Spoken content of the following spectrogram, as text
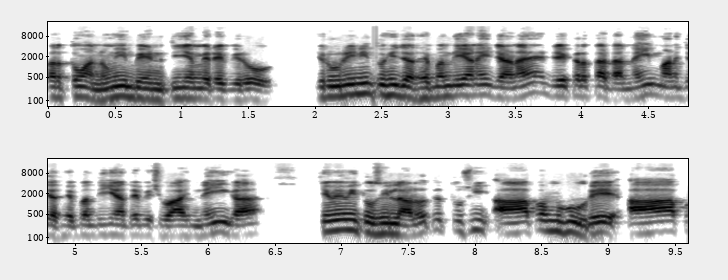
ਪਰ ਤੁਹਾਨੂੰ ਵੀ ਬੇਨਤੀ ਹੈ ਮੇਰੇ ਵੀਰੋ, ਜ਼ਰੂਰੀ ਨਹੀਂ ਤੁਸੀਂ ਜਥੇਬੰਦੀਆਂ ਨਹੀਂ ਜਾਣਾ ਹੈ। ਜੇਕਰ ਤੁਹਾਡਾ ਨਹੀਂ ਮਨ ਜਥੇਬੰਦੀਆਂ ਤੇ ਵਿਸ਼ਵਾਸ ਨਹੀਂਗਾ, ਕਿਵੇਂ ਵੀ ਤੁਸੀਂ ਲਾ ਲਓ ਤੇ ਤੁਸੀਂ ਆਪ ਮਹੂਰੇ ਆਪ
